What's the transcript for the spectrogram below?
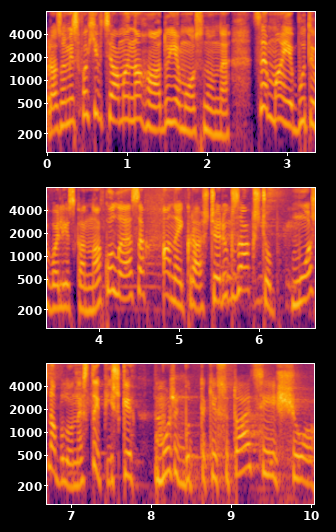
Разом із фахівцями нагадуємо основне. Це має бути валізка на колесах, а найкраще рюкзак, щоб можна було нести пішки. Можуть бути такі ситуації, що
